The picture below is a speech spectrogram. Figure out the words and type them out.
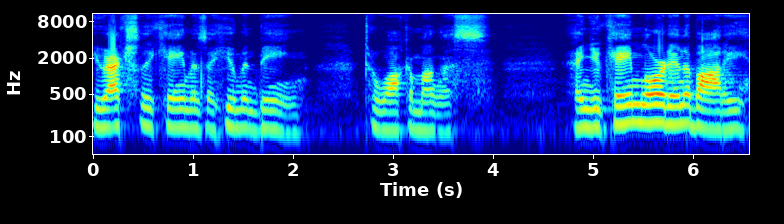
You actually came as a human being to walk among us. And you came, Lord, in a body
